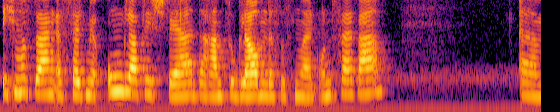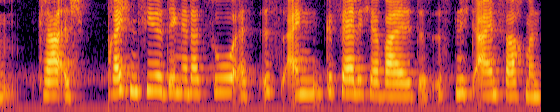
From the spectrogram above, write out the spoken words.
Ich muss sagen, es fällt mir unglaublich schwer, daran zu glauben, dass es nur ein Unfall war. Ähm, klar, es sprechen viele Dinge dazu. Es ist ein gefährlicher Wald, es ist nicht einfach, man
